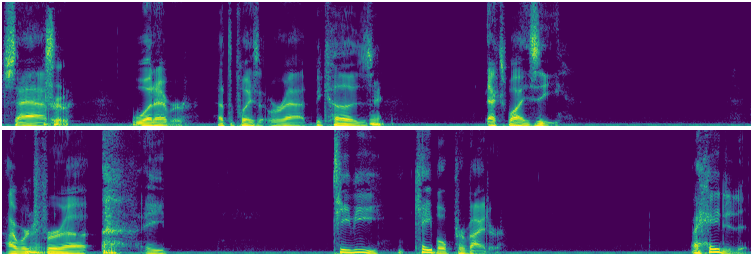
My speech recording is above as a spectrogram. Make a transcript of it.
sad True. or whatever at the place that we're at because Right. X, Y, Z. I worked Right. for a a TV cable provider. I hated it.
